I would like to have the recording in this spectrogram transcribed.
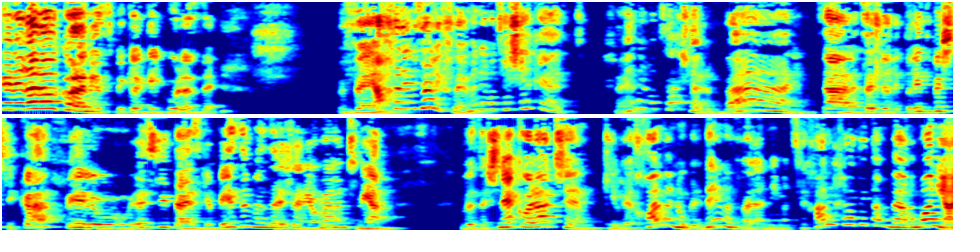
כנראה לא הכל אני אספיק לגלגול הזה. ויחד עם זה לפעמים אני רוצה שקט, לפעמים אני רוצה שלווה, אני רוצה לצאת לריטריט בשתיקה אפילו, יש לי את האסקפיזם הזה שאני אומרת שנייה. וזה שני קולות שהם כביכול מנוגדים, אבל אני מצליחה לחיות איתם בהרמוניה,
